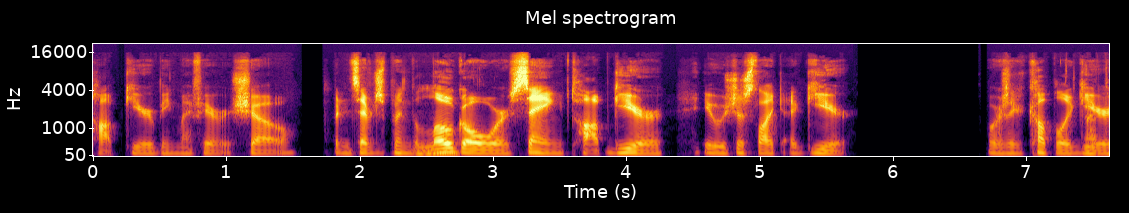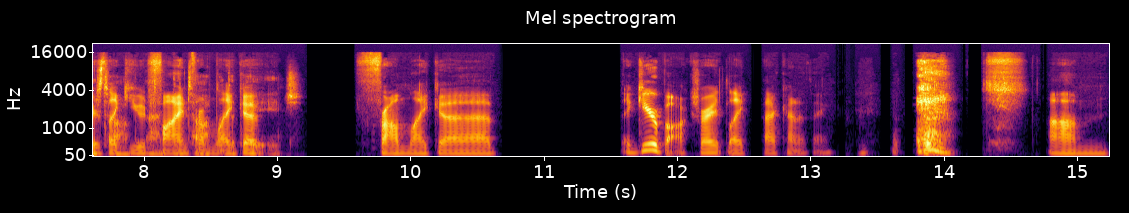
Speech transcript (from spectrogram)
top gear being my favorite show but instead of just putting the Mm. logo or saying top gear it was just like a gear or it was like a couple of gears like you would find from like a page. from like a a gearbox, right? Like that kind of thing. um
